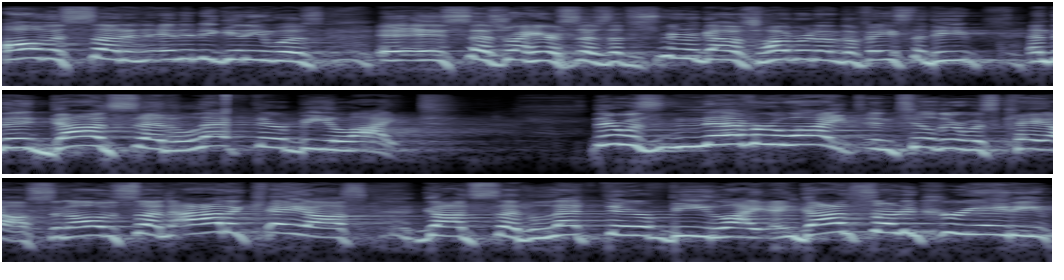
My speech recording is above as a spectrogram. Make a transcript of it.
All of a sudden, in the beginning was, it says right here, it says that the Spirit of God was hovering on the face of the deep. And then God said, let there be light. There was never light until there was chaos. And all of a sudden, out of chaos, God said, Let there be light. And God started creating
